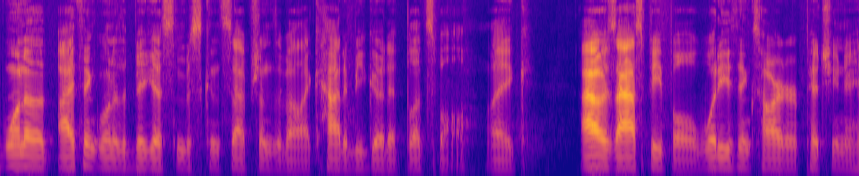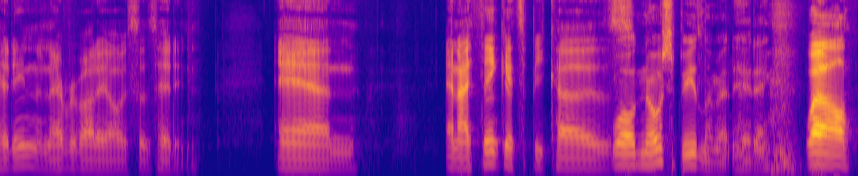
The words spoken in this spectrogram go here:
one of I think one of the biggest misconceptions about like how to be good at blitzball. Like I always ask people, what do you think's harder, pitching or hitting? And everybody always says hitting. And and I think it's because Well, no speed limit hitting well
